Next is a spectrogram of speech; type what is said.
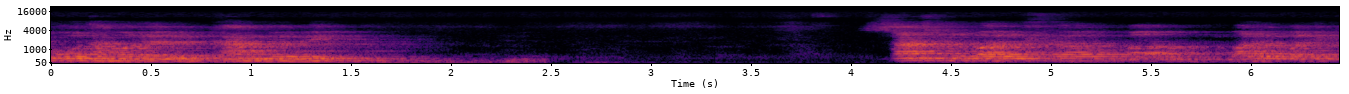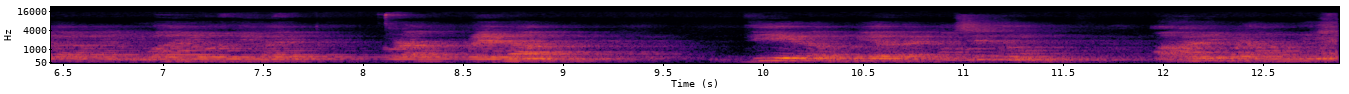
पौधामा रहेर काम गर्ने सानसानो बालिका बा- बालक बालिकालाई युवा युवतीलाई एउटा प्रेरणा दिएर उनीहरूलाई कमसे कम अगाडि बढाउने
